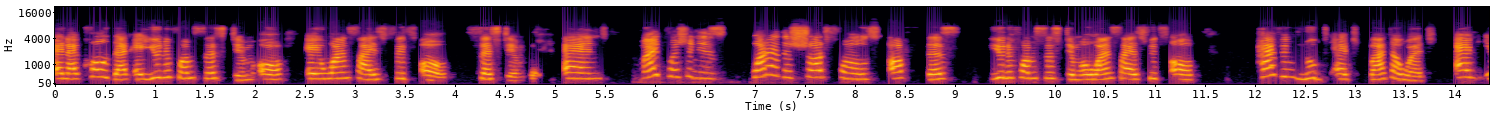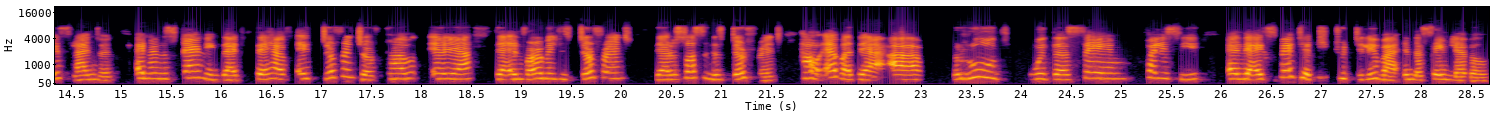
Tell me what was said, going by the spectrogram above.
And I call that a uniform system or a one size fits all system. And my question is, what are the shortfalls of this uniform system or one size fits all? Having looked at Butterworth and East London and understanding that they have a different geographical area, their environment is different, their resourcing is different. However, they are ruled with the same policy and they're expected to deliver in the same level.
